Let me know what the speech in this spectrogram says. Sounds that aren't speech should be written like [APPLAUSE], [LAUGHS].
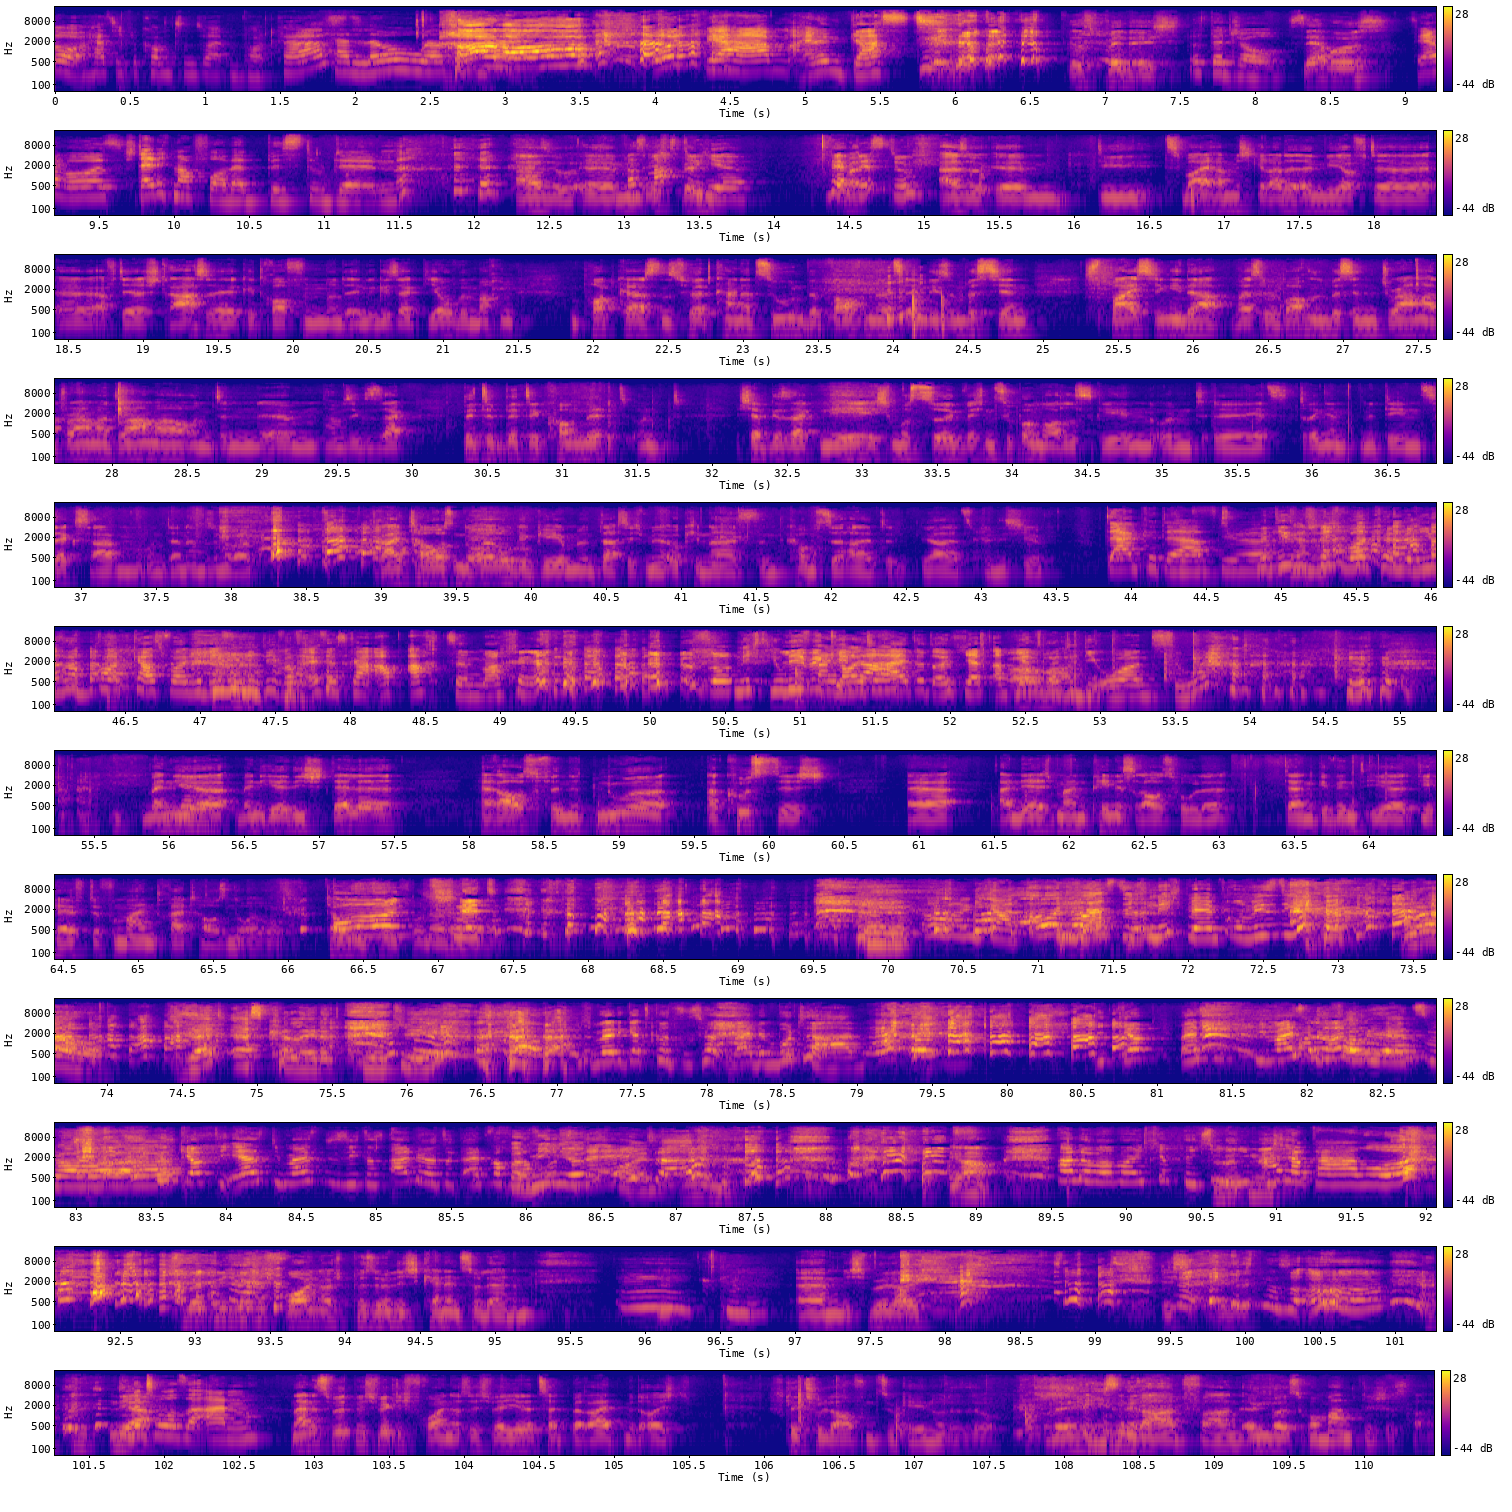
So, herzlich willkommen zum zweiten Podcast. Hello, welcome Hallo! Und wir haben einen Gast. [LAUGHS] Das bin ich. Das ist der Joe. Servus. Servus. Stell dich mal vor, wer bist du denn? Also, ähm, Was ich machst bin, du hier? Wer Aber- bist du? Also, ähm, die zwei haben mich gerade irgendwie auf der, äh, auf der Straße getroffen und irgendwie gesagt, yo, wir machen einen Podcast und es hört keiner zu und wir brauchen jetzt [LAUGHS] irgendwie so ein bisschen spicing it up. Weißt du, wir brauchen so ein bisschen Drama, Drama, Drama und dann ähm, haben sie gesagt, bitte, bitte komm mit und ich habe gesagt, nee, ich muss zu irgendwelchen Supermodels gehen und äh, jetzt dringend mit denen Sex haben und dann haben sie mir aber [LAUGHS] 3000 Euro gegeben und dachte ich mir, okay, nice, dann kommst du halt und ja, jetzt bin ich hier. Danke dafür. Mit diesem. Stichwort können wir diese Podcast-Folge definitiv auf FSK ab 18 machen. [LAUGHS] so, Nicht liebe Kinder, Leute. haltet euch jetzt ab Oh, jetzt bitte die Ohren zu. [LAUGHS] Wenn ihr, wenn ihr die Stelle herausfindet, nur akustisch, äh, an der ich meinen Penis raushole, dann gewinnt ihr die Hälfte von meinen 3000 Euro. 1500 Schnitt. Euro. [LAUGHS] Oh mein Gott. Oh, ich lass dich nicht mehr improvisieren. Well, that escalated quickly. Ich wollte ganz kurz, das hört meine Mutter an. Ich glaube, weißt du, die meisten Hallo Leute... Fabiens, Mama. Ich glaube, die ersten, die meisten, die sich das anhören, sind einfach Familie, noch unsere Eltern. Ja, Hallo Mama, ich hab dich lieb. mich, Hallo, Caro. es würde mich wirklich freuen, euch persönlich kennenzulernen. Ähm, ich würde euch... Ich, [LAUGHS] ich, Nur so, oh. ja. Mit Hose an. Nein, es würde mich wirklich freuen. Also ich wäre jederzeit bereit, mit euch Schlittschuhlaufen zu gehen oder so. Oder Riesenrad fahren. Irgendwas Romantisches halt.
